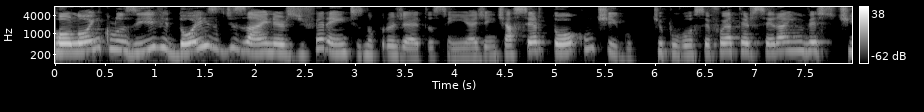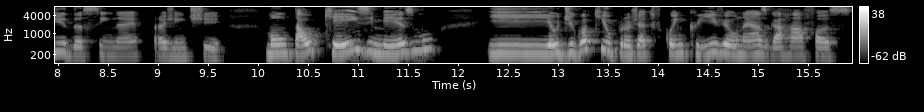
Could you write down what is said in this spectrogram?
Rolou, inclusive, dois designers diferentes no projeto, assim, a gente acertou contigo. Tipo, você foi a terceira investida, assim, né, pra gente montar o case mesmo. E eu digo aqui, o projeto ficou incrível, né, as garrafas,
